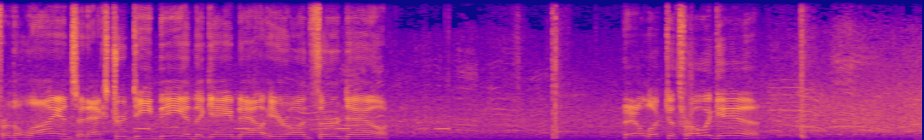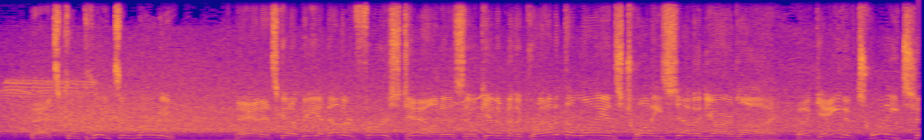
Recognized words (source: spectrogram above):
For the Lions, an extra DB in the game now here on third down. They'll look to throw again. That's complete to Mooney. And it's going to be another first down as they'll get him to the ground at the Lions' 27-yard line. A gain of 22.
